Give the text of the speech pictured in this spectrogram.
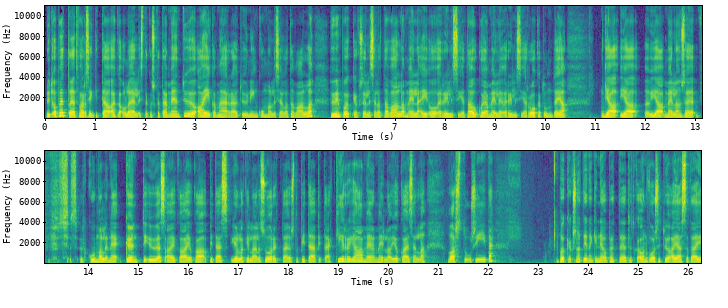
Nyt opettajat varsinkin tämä on aika oleellista, koska tämä meidän työaika määräytyy niin kummallisella tavalla, hyvin poikkeuksellisella tavalla. Meillä ei ole erillisiä taukoja, meillä ei ole erillisiä ruokatunteja, ja, ja, ja meillä on se kummallinen köntti YS-aikaa, joka pitäisi jollakin lailla suorittaa, josta pitää pitää kirjaa. Me, meillä on jokaisella vastuu siitä. Poikkeuksena tietenkin ne opettajat, jotka on vuosityöajassa tai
